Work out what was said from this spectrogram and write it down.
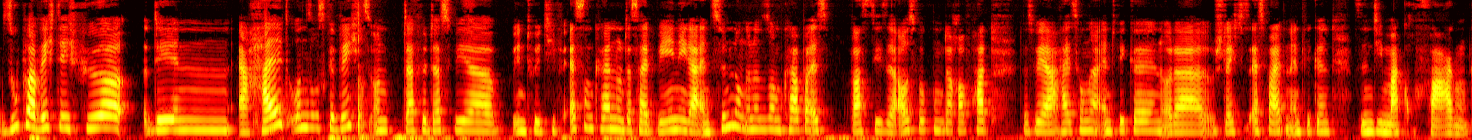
super wichtig für den Erhalt unseres Gewichts und dafür, dass wir intuitiv essen können und dass halt weniger Entzündung in unserem Körper ist, was diese Auswirkungen darauf hat, dass wir Heißhunger entwickeln oder schlechtes Essverhalten entwickeln, sind die Makrophagen.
